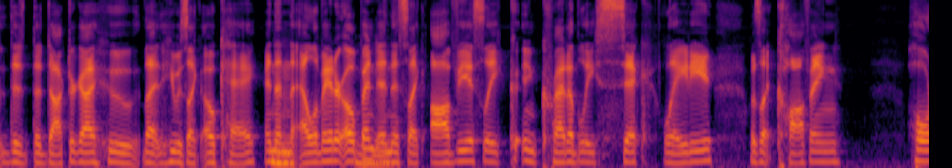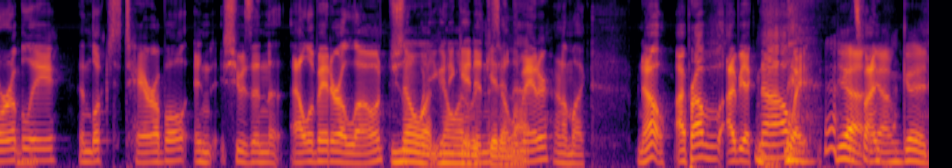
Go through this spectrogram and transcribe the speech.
the the doctor guy who that he was like okay, and then the elevator opened and this like obviously incredibly sick lady was like coughing horribly and looked terrible, and she was in the elevator alone. She's No like, one- "Are you no gonna get in get this that. elevator?" And I'm like, "No, I probably I'd be like, no, I'll wait." Yeah, fine. yeah, I'm good.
